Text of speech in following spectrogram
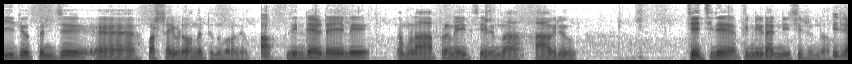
ഈ ഇരുപത്തഞ്ച് വർഷം ഇവിടെ വന്നിട്ടെന്ന് പറഞ്ഞു. ഇതിന്റെ ഇതിന്റെ ഇടയിൽ നമ്മൾ ആ പ്രണയിച്ചിരുന്ന ആ ഒരു ചേച്ചിനെ പിന്നീട് അന്വേഷിച്ചിട്ടുണ്ടോ? ഇല്ല.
